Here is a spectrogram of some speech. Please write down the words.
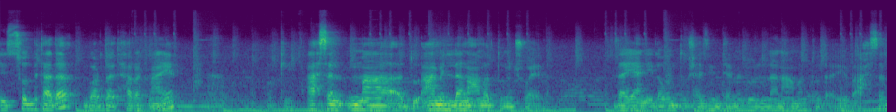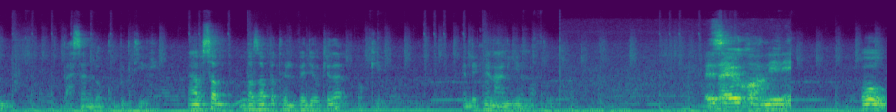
الصوت بتاع ده برضه هيتحرك معايا. okay. أحسن ما أعمل اللي أنا عملته من شوية. ده ده يعني لو أنتوا مش عايزين تعملوا اللي أنا عملته ده يبقى أحسن أحسن لكم بكتير. أنا بظبط الفيديو كده. okay. الاتنين عاليين المفروض. إزيكم؟ عاملين إيه؟ أوه.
